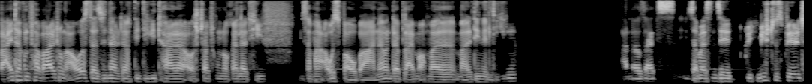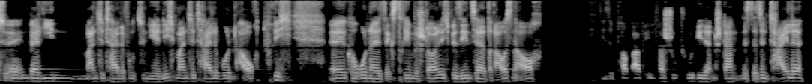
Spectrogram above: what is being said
weiteren Verwaltung aus. Da sind halt auch die digitale Ausstattung noch relativ, ich sag mal, ausbaubar. Ne? Und da bleiben auch mal, mal Dinge liegen. Andererseits, ich sage mal, es ist ein sehr durchmischtes Bild äh, in Berlin. Manche Teile funktionieren nicht, manche Teile wurden auch durch äh, Corona jetzt extrem beschleunigt. Wir sehen es ja draußen auch, diese Pop-up-Infrastruktur, die da entstanden ist. Da sind Teile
